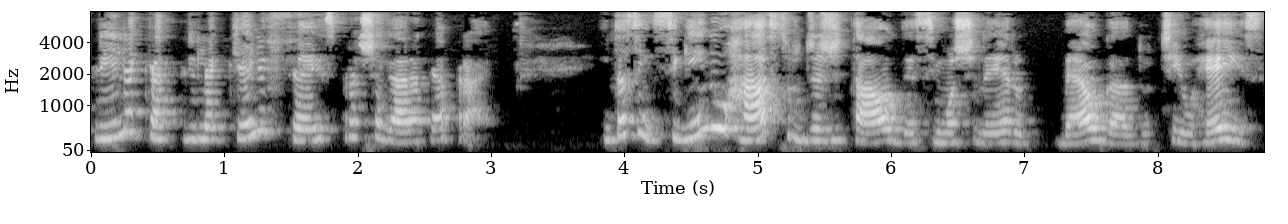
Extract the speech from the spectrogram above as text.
trilha, que é a trilha que ele fez para chegar até a praia. Então, assim, seguindo o rastro digital desse mochileiro belga, do tio Reis,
